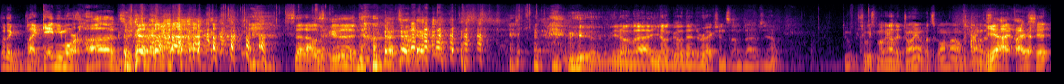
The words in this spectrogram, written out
would have like gave me more hugs. Said I was good. That's funny. you don't, uh, you don't go that direction sometimes, you know. Do, should we smoke another joint? What's going on? We done with this Yeah, I, fire I, shit.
